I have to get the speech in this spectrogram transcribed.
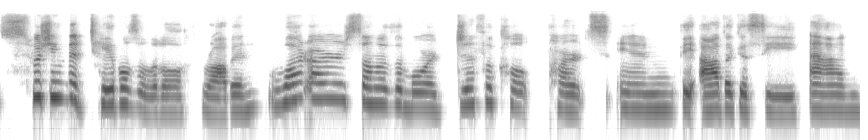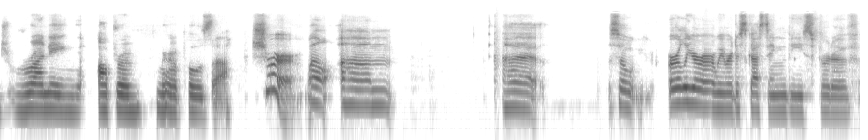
Switching the tables a little, Robin, what are some of the more difficult parts in the advocacy and running Opera Mariposa? Sure. Well, um, uh, so earlier we were discussing the sort of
